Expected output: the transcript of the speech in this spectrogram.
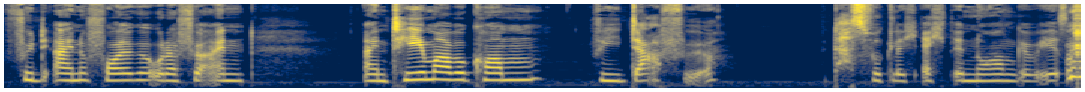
für die eine Folge oder für ein, ein Thema bekommen wie dafür das ist wirklich echt enorm gewesen.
